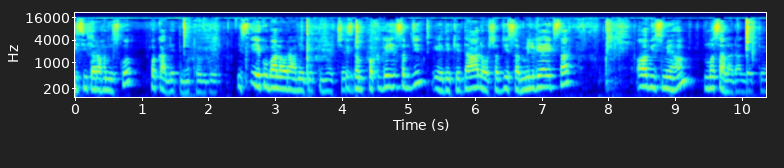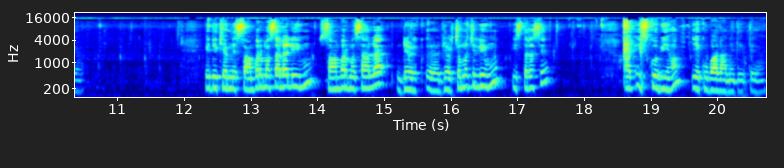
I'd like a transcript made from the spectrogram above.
इसी तरह हम इसको पका लेती हूँ थोड़ी देर। इस एक उबाल और आने देती हूँ अच्छे एकदम पक गई है सब्ज़ी। ये देखिए दाल और सब्ज़ी सब मिल गया एक साथ। अब इसमें हम मसाला डाल देते हैं। ये देखिए, हमने सांबर मसाला ली हूँ। सांबर मसाला डेढ़ डेढ़ चम्मच ली हूँ इस तरह से। अब इसको भी हम एक उबाल आने देते हैं।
